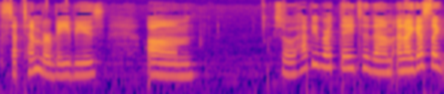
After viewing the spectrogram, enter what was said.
September babies. Um so happy birthday to them. And I guess like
